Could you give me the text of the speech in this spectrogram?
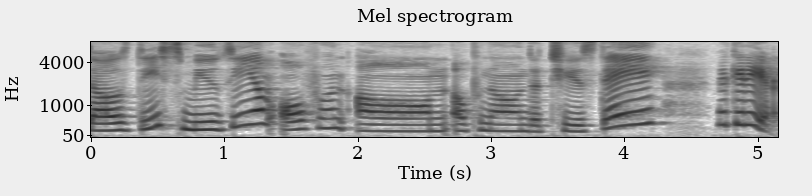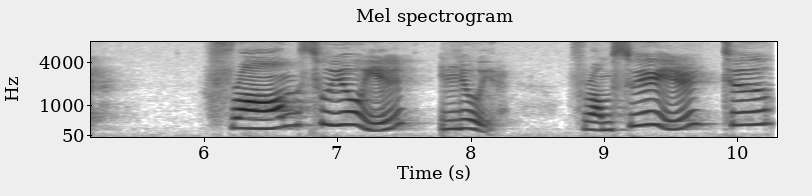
does this museum open on open on the Tuesday? Look at here. From 수요일, 일요일. From 수요일 to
